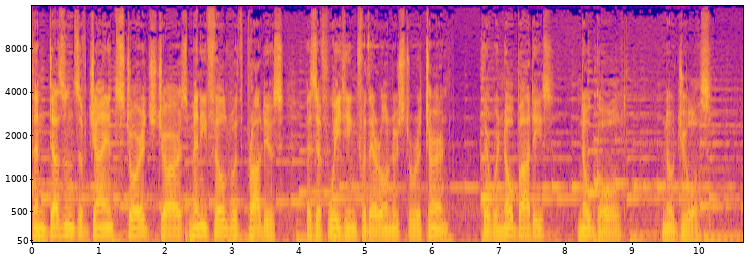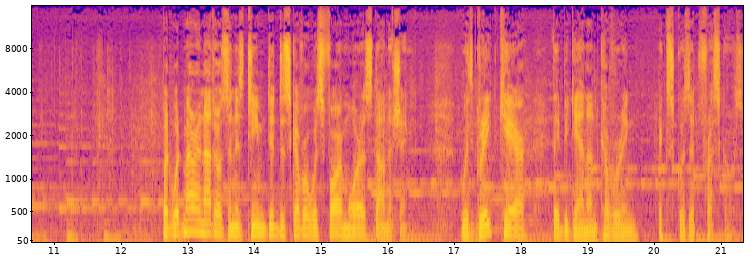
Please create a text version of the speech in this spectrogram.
then dozens of giant storage jars, many filled with produce, as if waiting for their owners to return. There were no bodies, no gold, no jewels. But what Marinatos and his team did discover was far more astonishing. With great care, they began uncovering exquisite frescoes.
